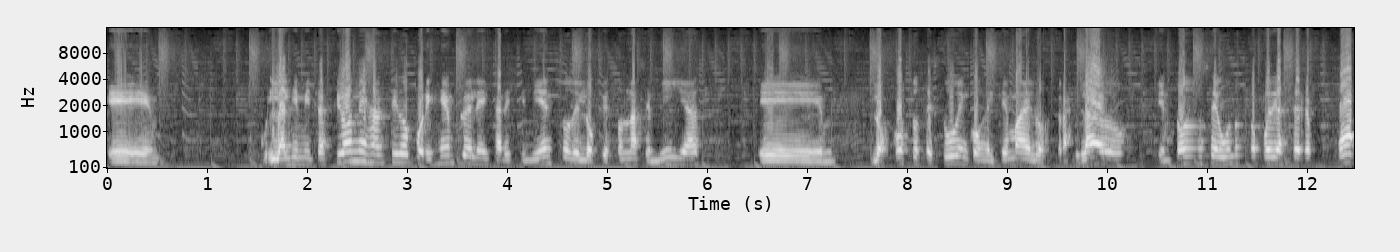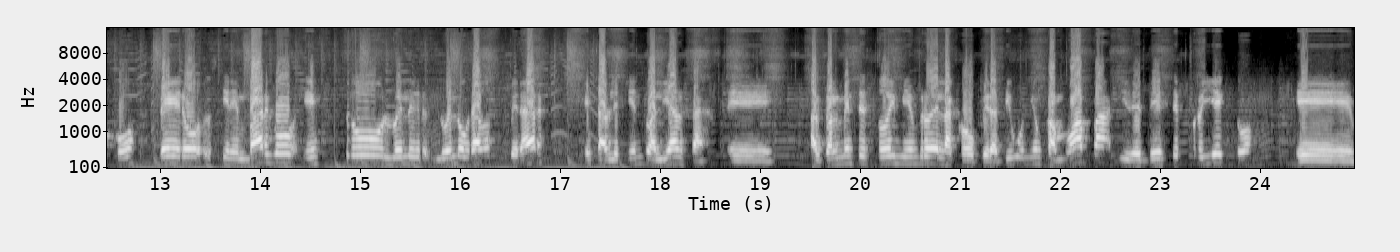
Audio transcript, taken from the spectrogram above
Eh, las limitaciones han sido, por ejemplo, el encarecimiento de lo que son las semillas, eh, los costos se suben con el tema de los traslados, entonces uno no puede hacer poco, pero sin embargo esto lo he, lo he logrado superar estableciendo alianzas. Eh, actualmente soy miembro de la cooperativa Unión Camoapa y desde este proyecto eh,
